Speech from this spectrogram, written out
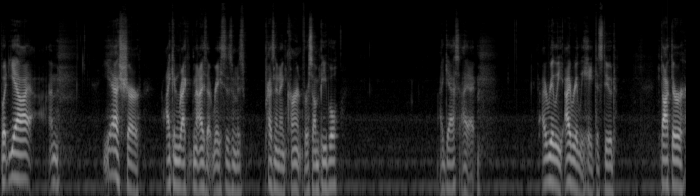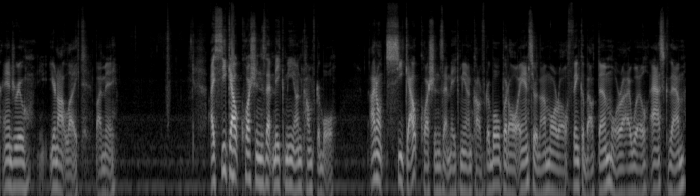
But yeah, I, I'm. Yeah, sure. I can recognize that racism is present and current for some people. I guess I, I really I really hate this dude. Dr. Andrew, you're not liked by me. I seek out questions that make me uncomfortable. I don't seek out questions that make me uncomfortable, but I'll answer them or I'll think about them or I will ask them.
